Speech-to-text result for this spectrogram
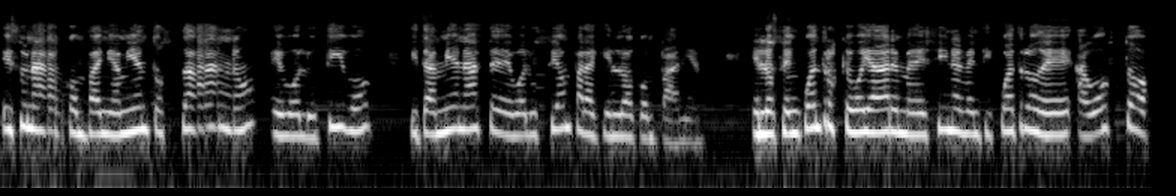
es un acompañamiento sano, evolutivo y también hace de evolución para quien lo acompaña. En los encuentros que voy a dar en Medellín el 24 de agosto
